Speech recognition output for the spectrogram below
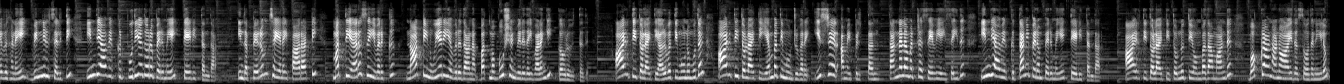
ஏவுகணையை விண்ணில் செலுத்தி இந்தியாவிற்கு புதியதொரு பெருமையை தேடித் தந்தார். இந்த பெரும் செயலை பாராட்டி மத்திய அரசு இவருக்கு நாட்டின் உயரிய விருதான பத்மபூஷன் விருதை வழங்கி கௌரவித்தது. ஆயிரத்தி தொள்ளாயிரத்தி அறுபத்தி மூணு முதல் ஆயிரத்தி தொள்ளாயிரத்தி எண்பத்தி மூன்று வரை இஸ்ரேல் அமைப்பில் தன் தன்னலமற்ற சேவையை செய்து இந்தியாவிற்கு தனிப்பெரும் பெருமையை தேடித் தந்தார். ஆயிரத்தி தொள்ளாயிரத்தி தொண்ணூத்தி ஒன்பதாம் ஆண்டு பொக்ரான் அணு ஆயுத சோதனையிலும்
